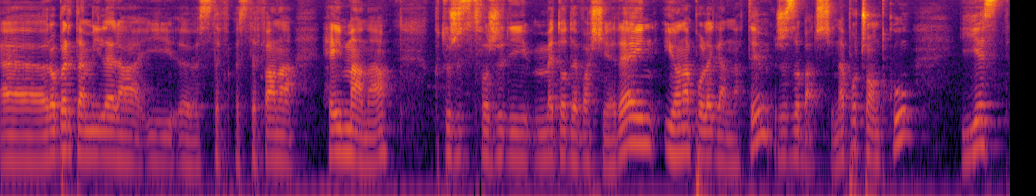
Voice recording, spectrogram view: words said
e, Roberta Millera i e, Stefana Heymana, którzy stworzyli metodę właśnie RAIN i ona polega na tym, że zobaczcie, na początku jest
